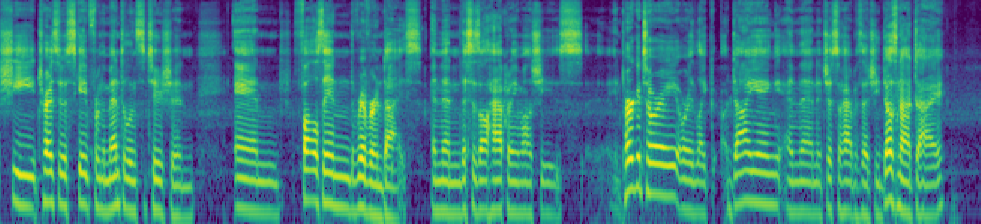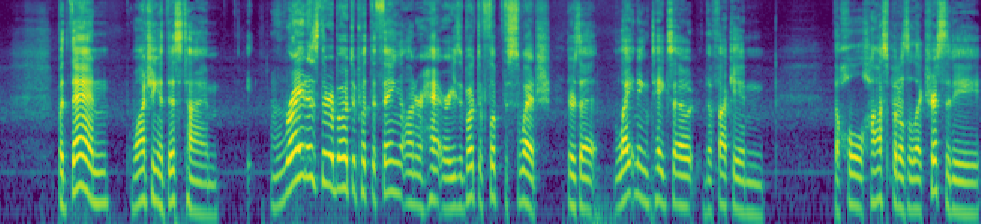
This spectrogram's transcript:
she tries to escape from the mental institution and falls in the river and dies. And then this is all happening while she's in purgatory or like dying, and then it just so happens that she does not die. But then watching it this time, right as they're about to put the thing on her head, or he's about to flip the switch, there's a lightning takes out the fucking the whole hospital's electricity.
